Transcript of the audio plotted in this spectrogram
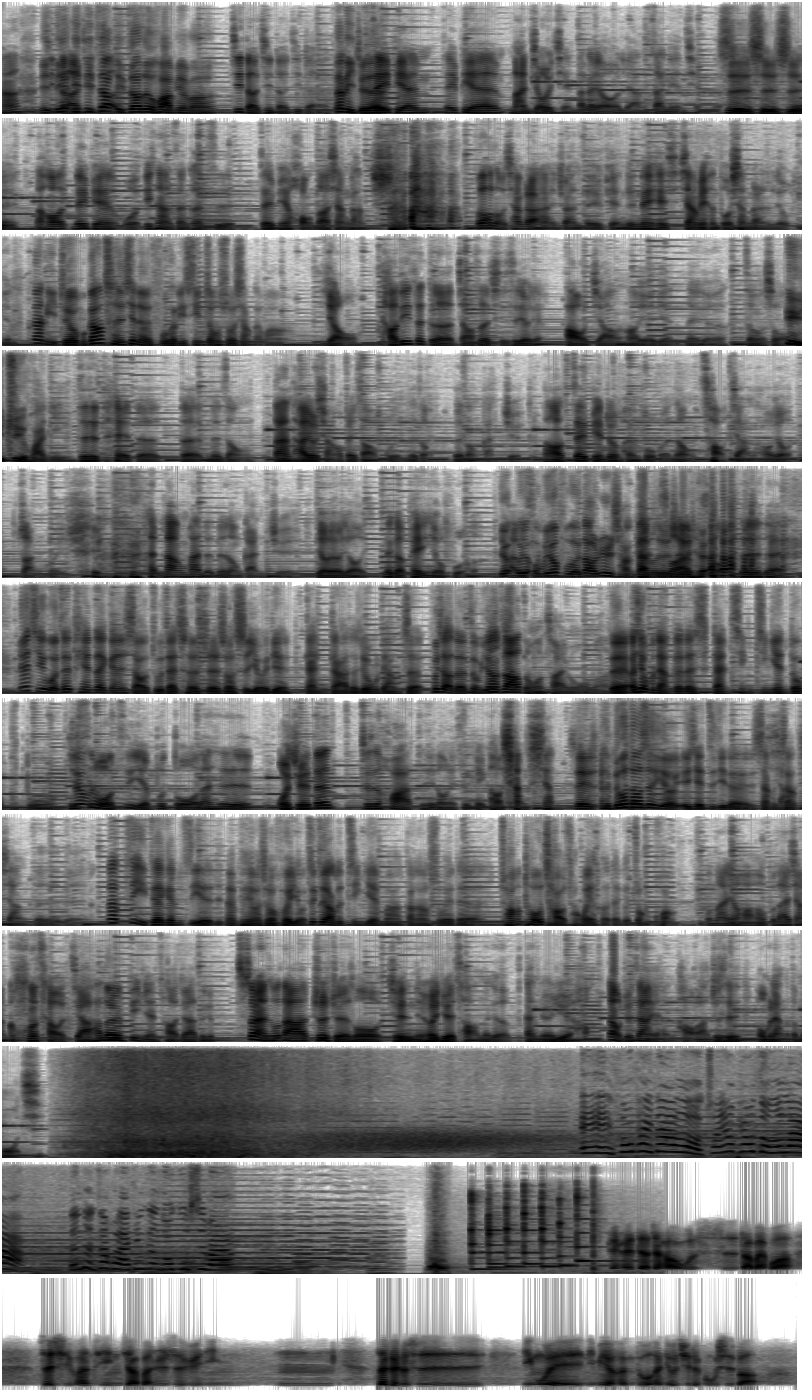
啊，你你你你知道你知道这个画面吗？记得记得记得。那你觉得这一篇这一篇蛮久以前，大概有两三年前的。是是是。然后那篇我印象很深刻是。这一篇红到香港去，不知道怎么香港人很喜欢这一篇，就那些下面很多香港人留言。那你觉得我们刚刚呈现的符合你心中所想的吗？有，陶弟这个角色其实有点傲娇，然后有点那个怎么说？欲拒还迎，对对的的那种，但是他又想要被照顾的那种那种感觉。然后这一篇就很符合那种吵架，然后又转回去，很浪漫的那种感觉。有有有，那个配音有符合，有有我们有符合到日常感，不错不错，对对 对。因为其实我这天在跟小猪在测试的时候是有一点尴尬的，就我们两者不晓得怎么样，不知道怎么揣摩吗？对，而且我们两个的感情经验都不多。其实我自己也不多，但是我觉得就是画这些东西是可以靠 想象，所以很多都是有一些自己的想象。想象，对对对。那自己在跟自己的男朋友的时候会有这这样的经验吗？刚刚所谓的床头吵床尾和的一个状况。我男友好像不太想跟我吵架，他都会避免吵架这个。虽然说大家就是觉得说，其实你会越吵那个感觉越好，但我觉得这样也很好啊，就是我们两个的默契。哎、欸，风太大了，船要飘走了啦！等等再回来听更多故事吧。嘿嘿，大家好，我最喜欢听甲板日志的原因，嗯，大概就是因为里面有很多很有趣的故事吧。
